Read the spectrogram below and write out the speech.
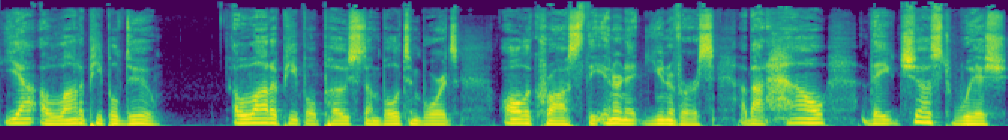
Yeah, a lot of people do. A lot of people post on bulletin boards all across the internet universe about how they just wish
